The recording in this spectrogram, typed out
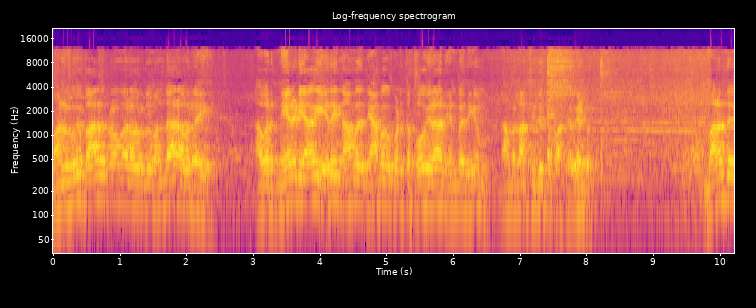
மாண்புமிகு பாரத பிரதமர் அவர்கள் வந்தார். அவரை அவர் நேரடியாக எதை நாம ஞாபகப்படுத்த போகிறார் என்பதையும் நாம் எல்லாம் சிந்தித்து பார்க்க வேண்டும். மறந்து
